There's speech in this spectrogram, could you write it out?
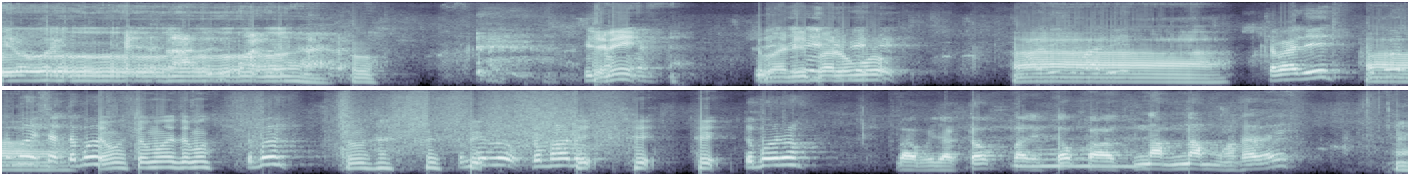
พี่น้องเอ้ยอหลานทุกคนโอ้เดี๋ยวนี้สวัสดีป้าลุงลูกอ่าสบายดีตบมือตบมือตบมือตบมือตบมือตบมือตบมือตบมือลูกตบมือลูกเฮ้ยเฮ้ยตบมือลูกบ่าวอยากตบบ่าวอยากตบก็นำนำของเธอเลยอะ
